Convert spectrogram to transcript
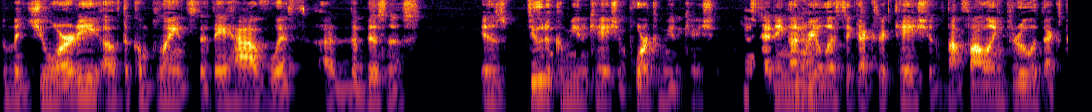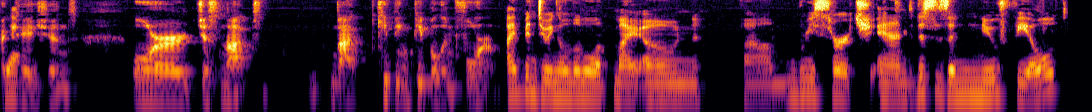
the majority of the complaints that they have with uh, the business is due to communication, poor communication, yeah. setting unrealistic yeah. expectations, not following through with expectations, yeah. or just not not keeping people informed. I've been doing a little of my own um, research, and this is a new field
